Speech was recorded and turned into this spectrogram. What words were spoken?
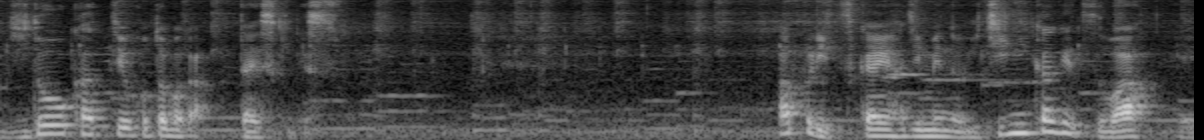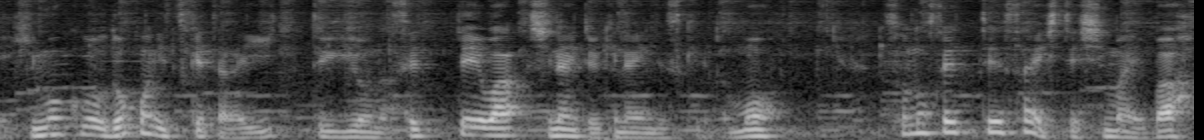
自動化っていう言葉が大好きです。アプリ使い始めの12ヶ月は費目をどこにつけたらいい？というような設定はしないといけないんですけれどもその設定さえしてしまえば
